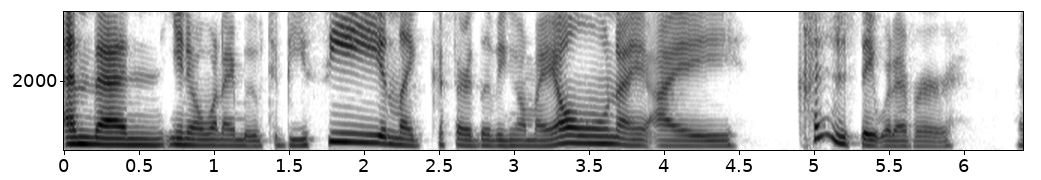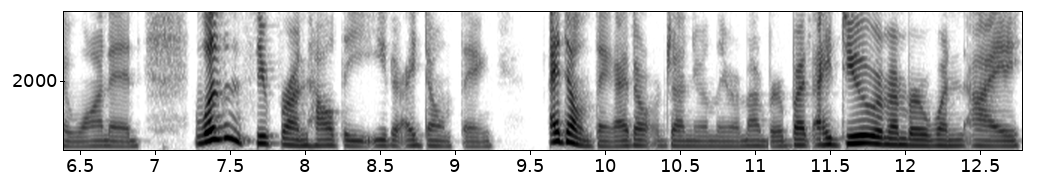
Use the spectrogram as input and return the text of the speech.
And then, you know, when I moved to BC and like started living on my own, I I kind of just ate whatever I wanted. It wasn't super unhealthy either, I don't think. I don't think. I don't genuinely remember, but I do remember when I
